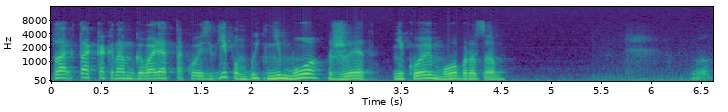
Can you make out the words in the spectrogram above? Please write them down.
так, так как нам говорят, такой изгиб он быть не может никоим образом. Вот.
